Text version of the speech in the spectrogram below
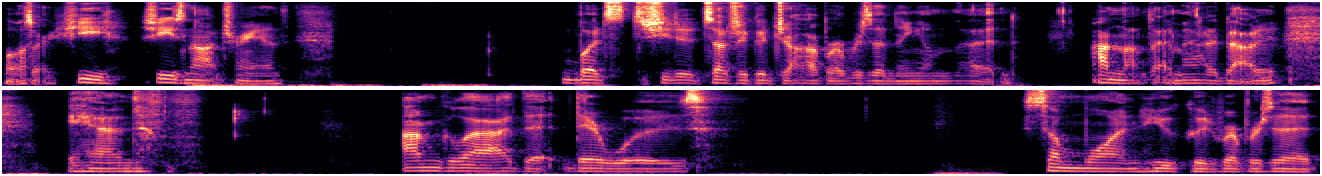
well, sorry, she she's not trans, but she did such a good job representing him that I'm not that mad about it, and I'm glad that there was someone who could represent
